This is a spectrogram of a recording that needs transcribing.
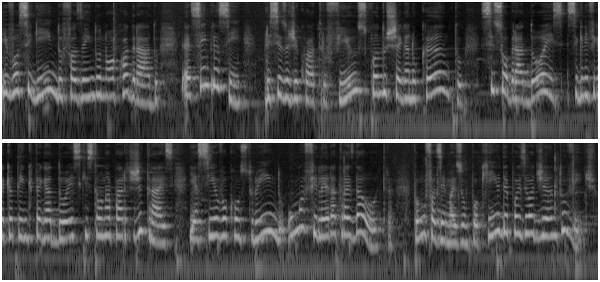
e vou seguindo fazendo nó quadrado. É sempre assim, preciso de quatro fios, quando chega no canto, se sobrar dois, significa que eu tenho que pegar dois que estão na parte de trás. E assim eu vou construindo uma fileira atrás da outra. Vamos fazer mais um pouquinho, depois eu adianto o vídeo.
